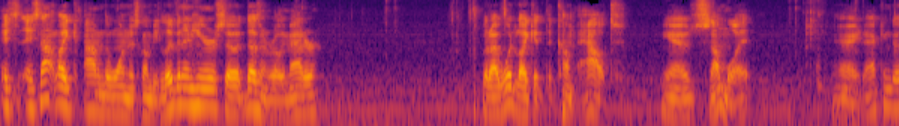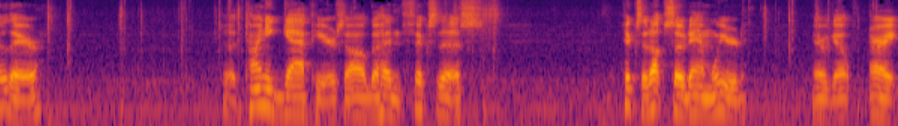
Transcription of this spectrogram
it's it's not like I'm the one that's going to be living in here, so it doesn't really matter. But I would like it to come out, you know, somewhat. Alright, that can go there. A tiny gap here, so I'll go ahead and fix this. Picks it up so damn weird. There we go. Alright,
